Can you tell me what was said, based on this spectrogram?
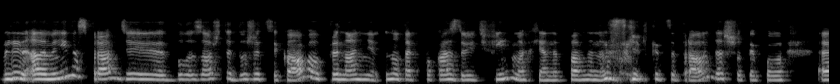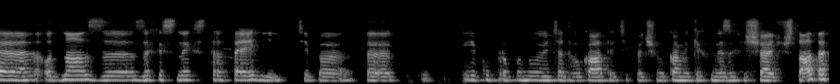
Блін, але мені насправді було завжди дуже цікаво, принаймні, ну так показують в фільмах. Я не впевнена, наскільки це правда, що, типу, е, одна з захисних стратегій, типу, е, яку пропонують адвокати, типу, чоловікам, яких вони захищають в Штатах,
